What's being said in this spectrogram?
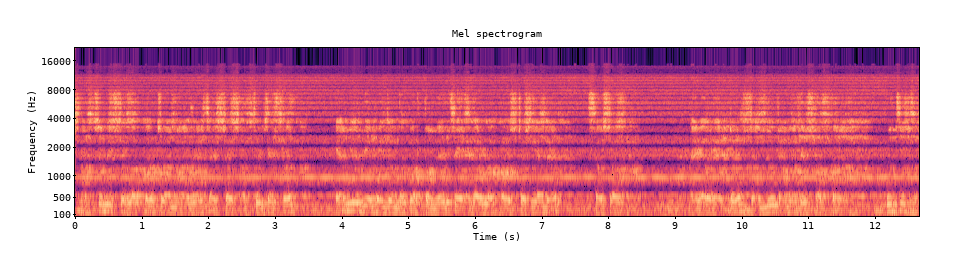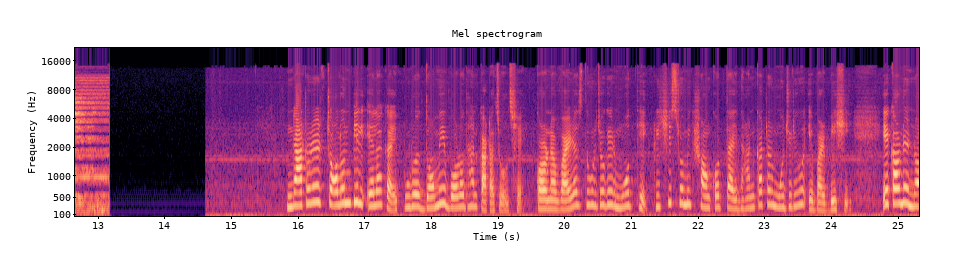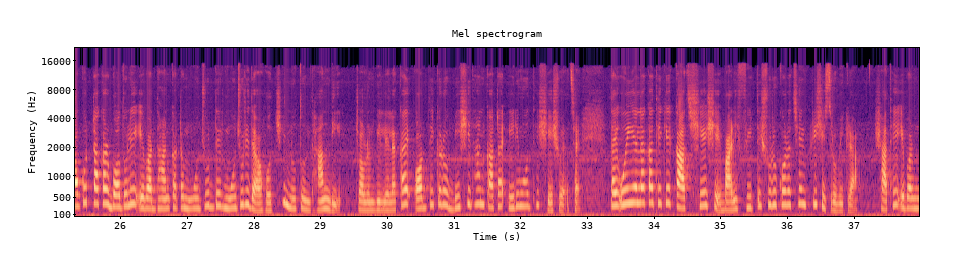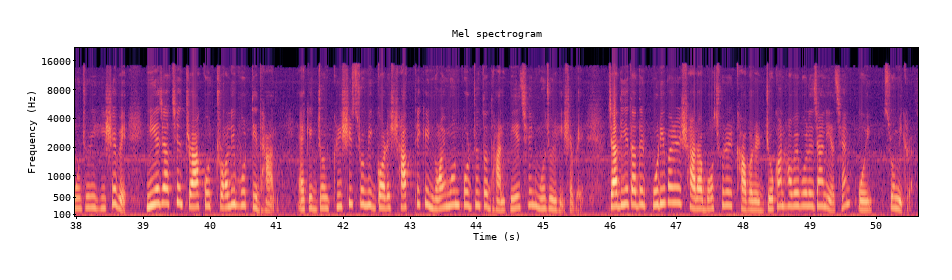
সাতচল্লিশ লক্ষ চুয়ান্ন হাজার চারশো সাতচল্লিশ হেক্টর। এর এ পর্যন্ত কর্তন হয়েছে এগারো লক্ষ অষ্টাশি হাজার ছশো এগারো হেক্টর যা মোট আমাদের শতকরা পঁচিশ ভাগ। নাটোরের চলনবিল এলাকায় পুরো দমে বড় ধান কাটা চলছে। করোনা ভাইরাস দুর্যোগের মধ্যে কৃষি শ্রমিক সংকট, তাই ধান কাটার মজুরিও এবার বেশি। এ কারণে নগদ টাকার বদলে এবার ধান কাটা মজুরদের মজুরি দেওয়া হচ্ছে নতুন ধান দিয়ে। চলনবিল এলাকায় অর্ধেকেরও বেশি ধান কাটা এরই মধ্যে শেষ হয়েছে। তাই ওই এলাকা থেকে কাজ শেষে বাড়ি ফিরতে শুরু করেছেন কৃষি শ্রমিকরা। সাথে এবার মজুরি হিসেবে নিয়ে যাচ্ছেন ট্রাক ও ট্রলি ভর্তি ধান। এক একজন কৃষি শ্রমিক গড়ে সাত থেকে নয় মন পর্যন্ত ধান পেয়েছেন মজুরি হিসেবে, যা দিয়ে তাদের পরিবারের সারা বছরের খাবারের যোগান হবে বলে জানিয়েছেন ওই শ্রমিকরা।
